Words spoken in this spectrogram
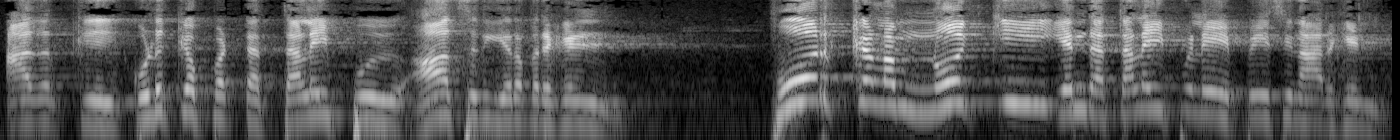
அதற்கு கொடுக்கப்பட்ட தலைப்பு ஆசிரியர் அவர்கள் போர்க்களம் நோக்கி என்ற தலைப்பிலே பேசினார்கள்.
